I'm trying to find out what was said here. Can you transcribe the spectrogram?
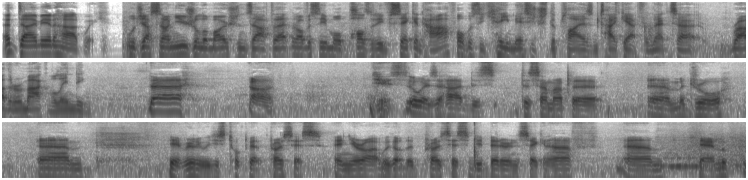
and Damien Hardwick. Well, just unusual emotions after that, but obviously a more positive second half. What was the key message to the players and take out from that uh, rather remarkable ending? Uh, oh, yeah, it's always hard to, to sum up a, um, a draw. Um, yeah, really, we just talked about the process, and you're right. We got the process a bit better in the second half. Um, yeah, it looked a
